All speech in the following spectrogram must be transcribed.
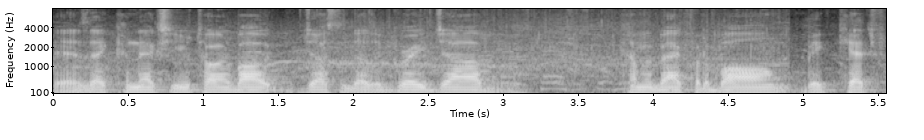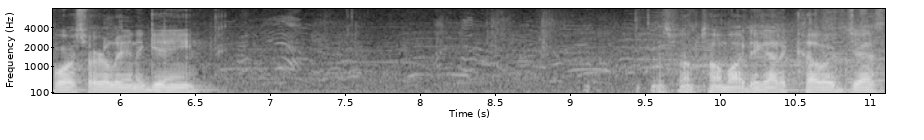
There's that connection you're talking about. Justin does a great job coming back for the ball. Big catch for us early in the game. That's what I'm talking about. They got to cover just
